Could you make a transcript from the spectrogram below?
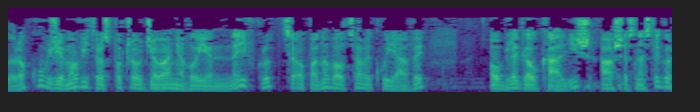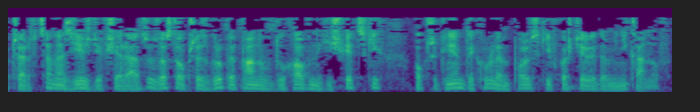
roku Ziemowit rozpoczął działania wojenne i wkrótce opanował całe Kujawy, oblegał Kalisz, a 16 czerwca na zjeździe w Sieradzu został przez grupę panów duchownych i świeckich okrzyknięty królem Polski w kościele dominikanów.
